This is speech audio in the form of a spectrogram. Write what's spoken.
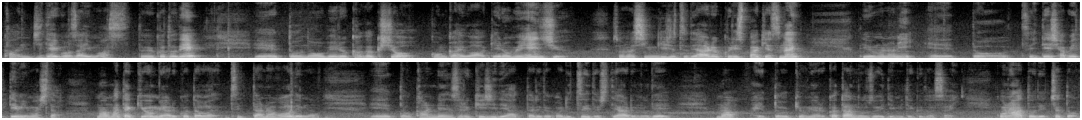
感じでございます。ということで、えー、とノーベル化学賞今回はゲノム編集その新技術であるクリスパー・キャス9っていうものに、えー、とついて喋ってみました。まあ、また興味ある方は Twitter の方でも、えー、と関連する記事であったりとかリツイートしてあるので、まあえー、と興味ある方は覗いてみてください。この後でちょっと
